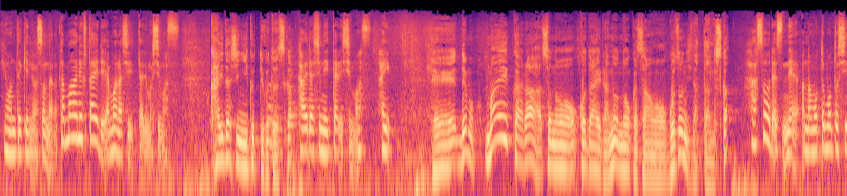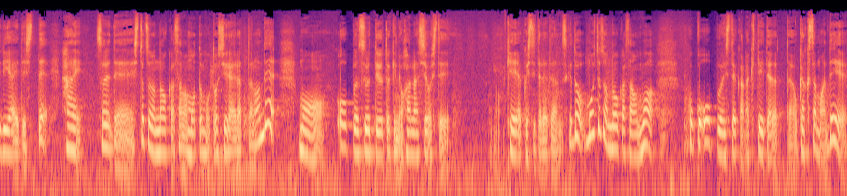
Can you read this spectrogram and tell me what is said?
基本的にはそんなたまに2人で山梨行ったりもします。買い出しに行くってことですか、買い出しに行ったりします。はいへえでも前からその小平の農家さんをご存知だったんですか？はそうですね。もともと知り合いでしてはい。それで一つの農家さんはもともと知り合いだったのでもうオープンするっていう時にお話をして契約していただいたんですけどもう一つの農家さんはここオープンしてから来ていただいたお客様で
